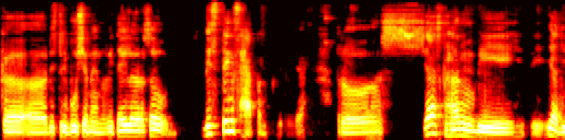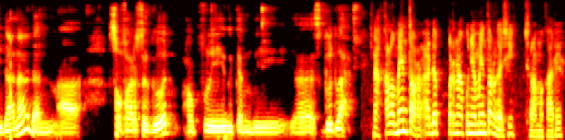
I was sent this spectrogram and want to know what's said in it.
ke uh, distribution and retailer. So these things happen gitu terus ya sekarang di, di ya di Dana dan uh, so far so good hopefully we can be ya, as good lah Nah, kalau mentor, ada pernah punya mentor nggak sih selama karir?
